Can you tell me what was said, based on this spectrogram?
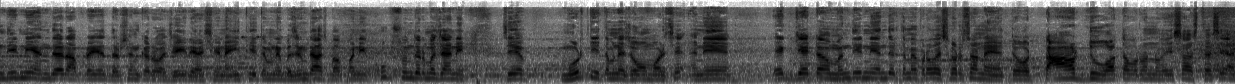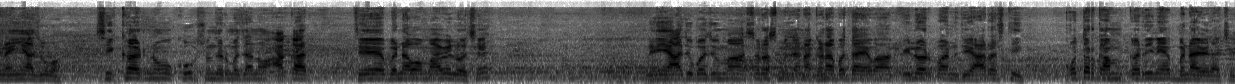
મંદિરની અંદર આપણે દર્શન કરવા જઈ રહ્યા છીએ અને અહીંથી તમને બજરંગદાસ બાપાની ખૂબ સુંદર મજાની જે મૂર્તિ તમને જોવા મળશે અને એક્ઝેક્ટ મંદિરની અંદર તમે પ્રવેશ કરશો ને, તો ટાઢું વાતાવરણનો અહેસાસ થશે અને અહીંયા જુઓ, શિખરનું ખૂબ સુંદર મજાનો આકાર જે બનાવવામાં આવેલો છે. ને અહીં આજુબાજુમાં સરસ મજાના ઘણા બધા એવા પિલર પણ જે આરસથી કોતરકામ કરીને બનાવેલા છે.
